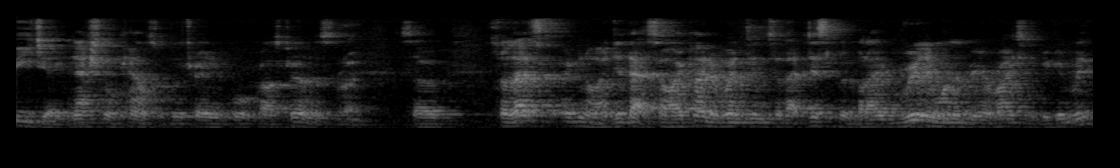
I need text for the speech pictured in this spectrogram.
NCTBJ, National Council for the Training of Broadcast Journalists. Right. So, so that's, you know, I did that. So I kind of went into that discipline, but I really wanted to be a writer to begin with.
